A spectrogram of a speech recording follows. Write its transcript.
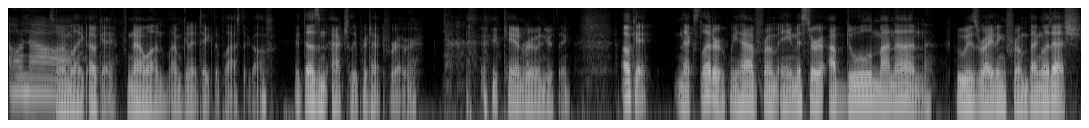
oh no. So I'm like, okay, from now on, I'm going to take the plastic off. It doesn't actually protect forever. it can ruin your thing. Okay, next letter we have from a Mr. Abdul Manan, who is writing from Bangladesh.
